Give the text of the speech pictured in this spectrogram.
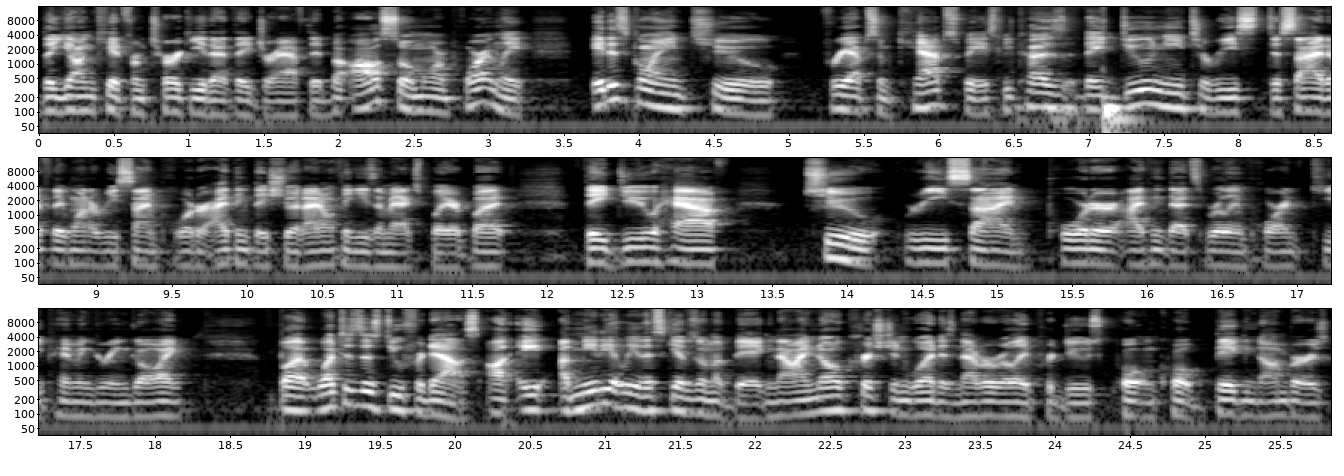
the young kid from Turkey that they drafted, but also more importantly, it is going to free up some cap space because they do need to re- decide if they want to re-sign Porter. I think they should. I don't think he's a max player, but they do have to re-sign Porter. I think that's really important. Keep him and Green going. But what does this do for Dallas? Uh, immediately, this gives them a big. Now, I know Christian Wood has never really produced quote unquote big numbers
